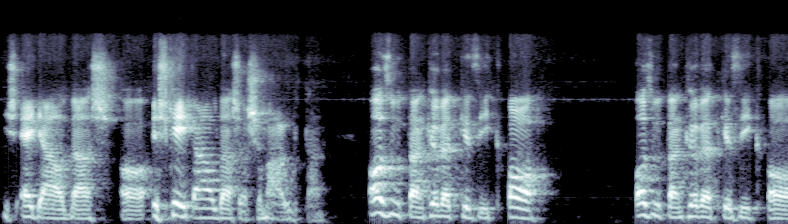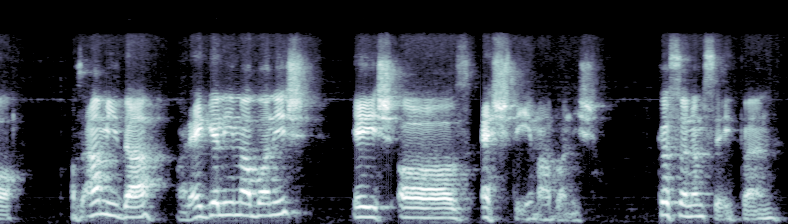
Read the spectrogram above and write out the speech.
és egy áldás, a, és két áldás a Smá után. Azután következik a, azután következik a, az Amida a reggelimában is, és az estémában is. Köszönöm szépen!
